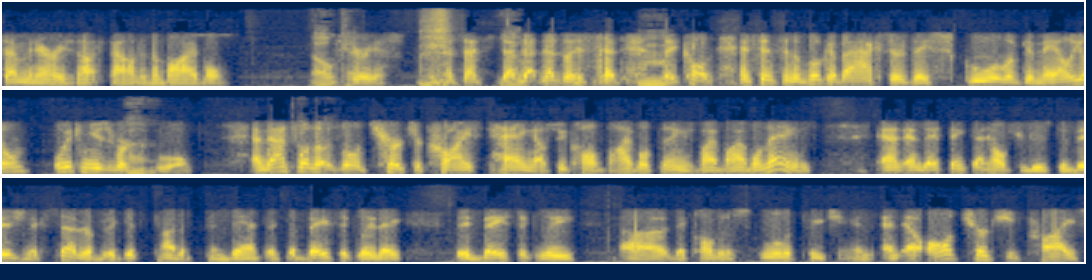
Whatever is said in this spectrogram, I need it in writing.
seminary is not found in the Bible. Okay. Serious. That, that's, that, that, that's what they said. Mm-hmm. They called, and since in the book of Acts there's a school of Gamaliel, well, we can use the word uh-huh. school. And that's one of those little Church of Christ hang-ups. We call Bible things by Bible names. And, and they think that helps reduce division, et cetera, but it gets kind of pedantic. But basically, they, they basically, uh, they called it a school of preaching. And, and all churches of Christ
